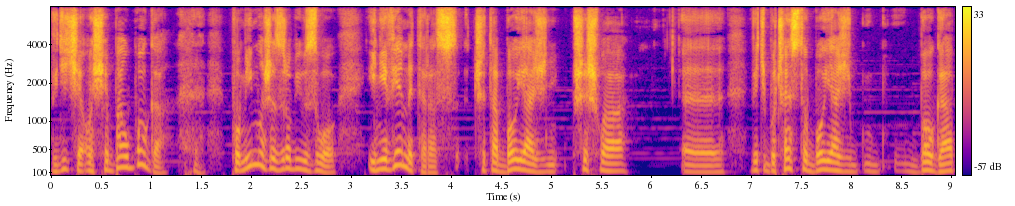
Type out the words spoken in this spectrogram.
Widzicie, on się bał Boga, pomimo, że zrobił zło. I nie wiemy teraz, czy ta bojaźń przyszła, e, wiecie, bo często bojaźń Boga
